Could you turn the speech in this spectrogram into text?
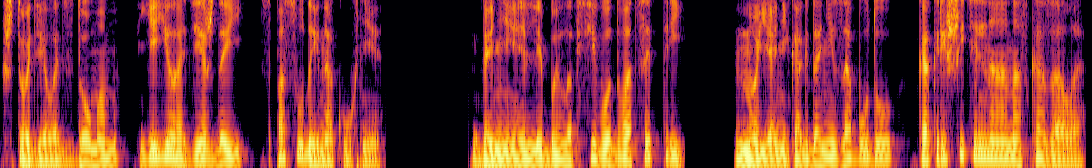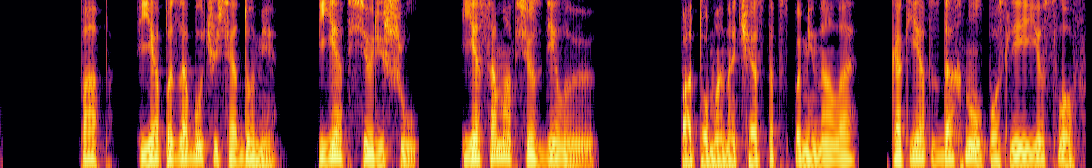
Что делать с домом, ее одеждой, с посудой на кухне. Даниэлле было всего 23, но я никогда не забуду, как решительно она сказала. «Пап, я позабочусь о доме. Я все решу. Я сама все сделаю». Потом она часто вспоминала, как я вздохнул после ее слов,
